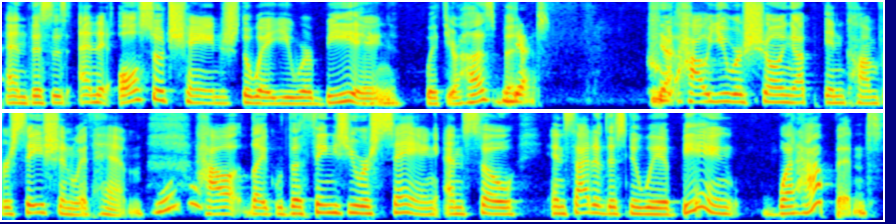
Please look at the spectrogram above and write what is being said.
And this is and it also changed the way you were being with your husband. Yes who, how you were showing up in conversation with him, yeah. how like the things you were saying. And so inside of this new way of being, what happened?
